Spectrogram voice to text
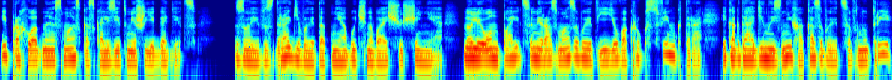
и прохладная смазка скользит меж ягодиц — Зои вздрагивает от необычного ощущения, но Леон пальцами размазывает ее вокруг сфинктера, и когда один из них оказывается внутри,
